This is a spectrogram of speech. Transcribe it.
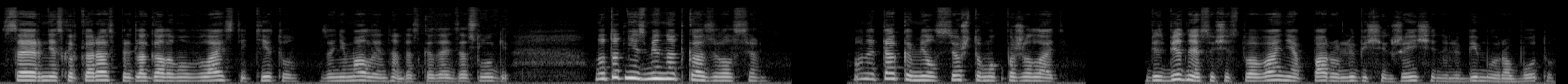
Сайер несколько раз предлагал ему власть и титул, занимал и, надо сказать, заслуги, но тот неизменно отказывался. Он и так имел все, что мог пожелать. Безбедное существование, пару любящих женщин и любимую работу.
